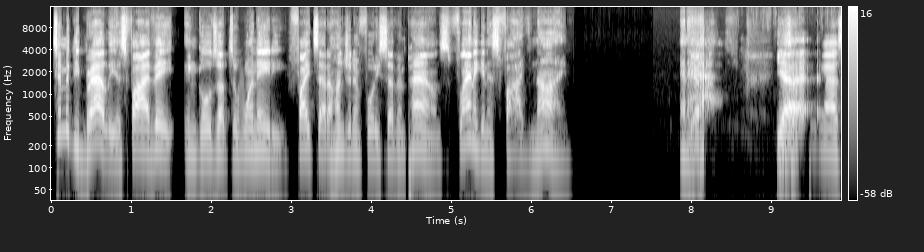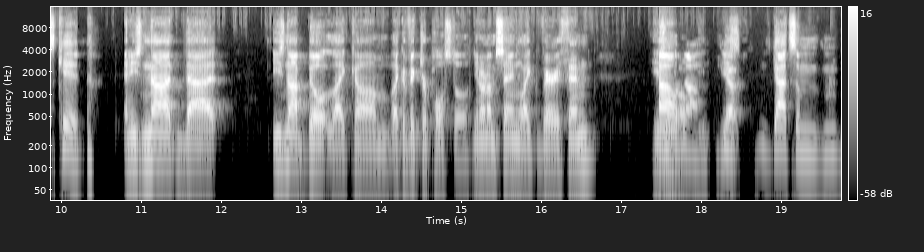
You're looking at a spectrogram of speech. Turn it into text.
Timothy Bradley is 5'8 and goes up to 180, fights at 147 pounds. Flanagan is 5'9 and a half. He's Yeah, a ass kid. and he's not that he's not built like um like a Victor Postol. You know what I'm saying? Like very thin. He's a Oh, little no, he's- yeah he's got some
